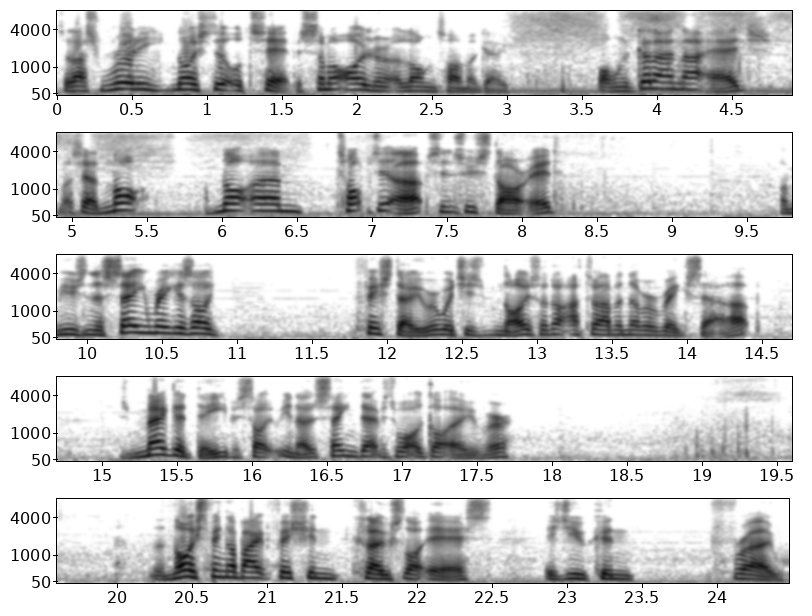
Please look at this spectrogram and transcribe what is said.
So that's really nice little tip. It's something I learned a long time ago. But I'm to go down that edge. Like I said, I've not, I've not um, topped it up since we started. I'm using the same rig as I fished over, which is nice. I don't have to have another rig set up. It's mega deep. It's like, you know, same depth as what I got over. The nice thing about fishing close like this is you can throw.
